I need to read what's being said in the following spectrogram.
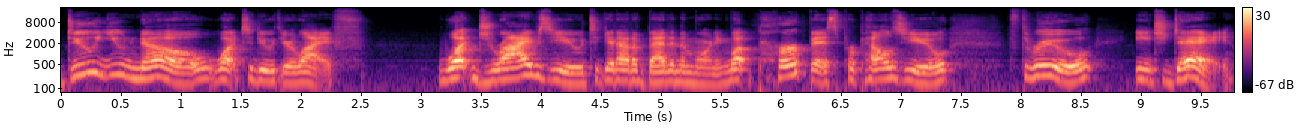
Do you know what to do with your life? What drives you to get out of bed in the morning? What purpose propels you through each day?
